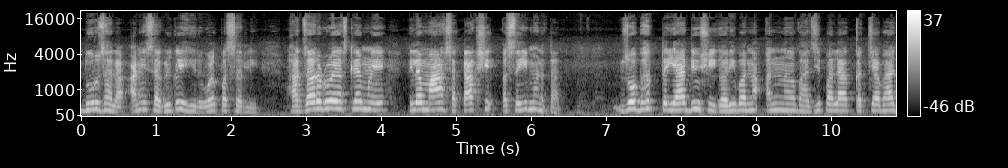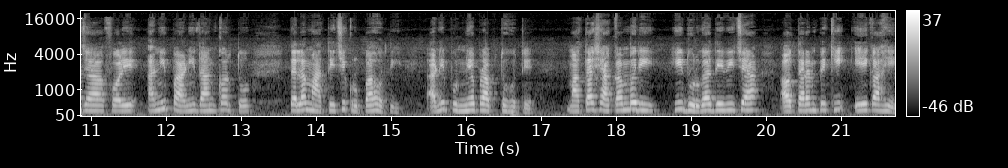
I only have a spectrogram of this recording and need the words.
दूर झाला आणि सगळीकडे हिरवळ पसरली. हजारो डोळे असल्यामुळे तिला मा शताक्षी असेही म्हणतात. जो भक्त या दिवशी गरिबांना अन्न भाजीपाला कच्च्या भाज्या फळे आणि पाणी दान करतो त्याला मातेची कृपा होती आणि पुण्य प्राप्त होते. माता शाकांबरी ही दुर्गादेवीच्या अवतारांपैकी एक आहे.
